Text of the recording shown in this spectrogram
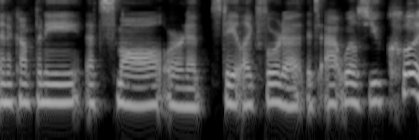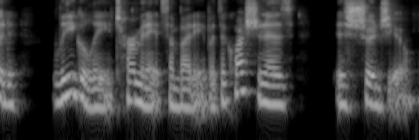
in a company that's small or in a state like Florida, it's at will. So you could legally terminate somebody. But the question is, is should you?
